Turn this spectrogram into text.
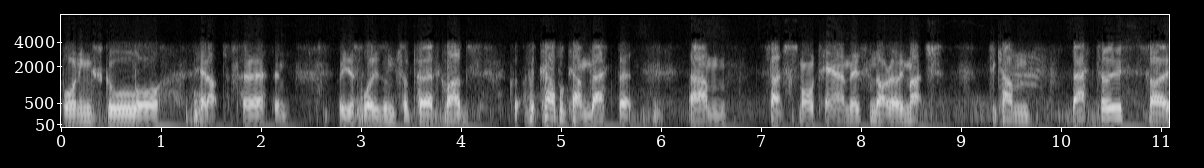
boarding school or head up to Perth, and we just lose them to Perth clubs. A couple come back, but um, such a small town, there's not really much to come back to. So,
